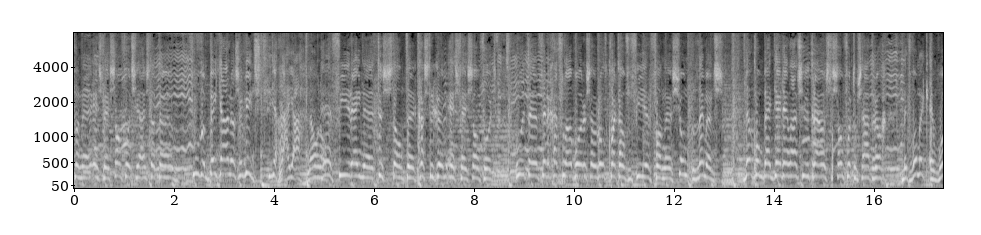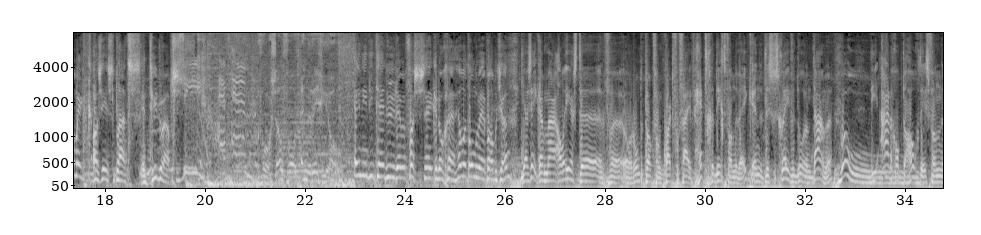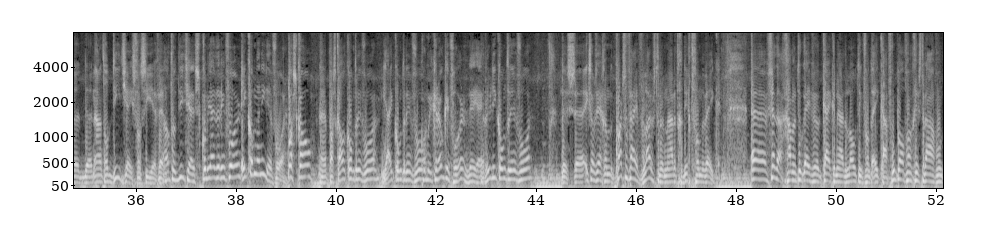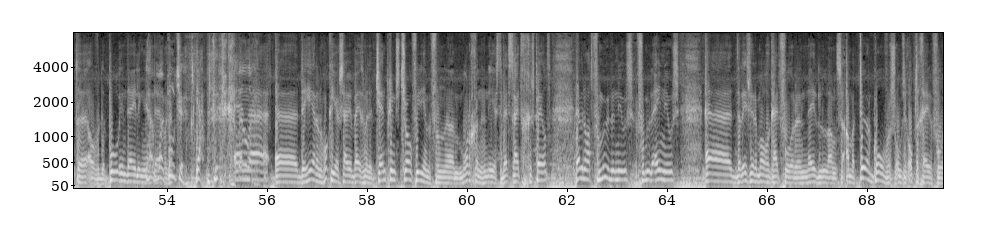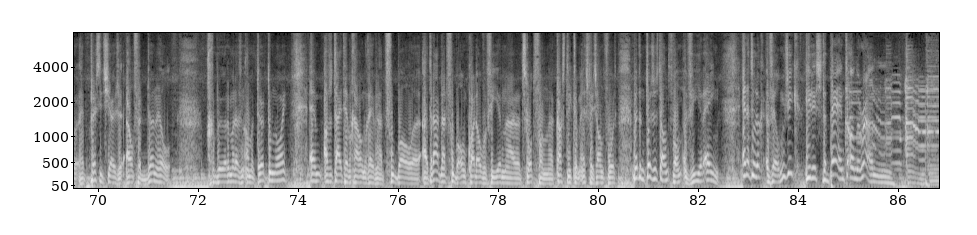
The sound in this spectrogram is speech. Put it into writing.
Van uh, eh, SV Zandvoort juist, dat uh, voelde een beetje aan als een winst. Ja, ja, ja nou nog. 4-1 uh, tussenstand uh, Castricum, SV Zandvoort. Hoe het verder gaat verlopen worden, zo rond kwart over vier van Sean Lemmens. Welkom bij derde en laatste uur trouwens van Zandvoort op zaterdag. Met Womack en Womack als eerste plaats. En T-Drops. Voor Zandvoort en de regio. En in die derde uur hebben we vast en zeker nog heel wat onderwerpen, Albert-Jan. Jazeker, maar allereerst rond de klok van kwart voor vijf het gedicht van de week. En het is geschreven door een dame wow. die aardig op de hoogte is van de, de, een aantal DJ's van CFM. Een aantal DJ's. Kom jij erin voor? Ik kom daar niet in voor. Pascal? Uh, Pascal komt erin voor. Jij komt erin voor. Kom ik er ook in voor? Nee. Rudy komt erin voor. Dus uh, ik zou zeggen, kwart voor vijf luisteren naar het gedicht van de week. Uh, verder gaan we natuurlijk even kijken naar de loting van het EK voetbal van gisteravond. over de poolindelingen. Ja, een mooi poeltje. Ja. en de heren hockeyers zijn weer bezig met de Champions Trophy. Die hebben van morgen hun eerste wedstrijd gespeeld. We hebben nog wat Formule nieuws, Formule 1 nieuws. er is weer een mogelijkheid voor Nederlandse amateurgolfers om zich op te geven voor het prestigieuze Alfred Dunhill gebeuren. Maar dat is een amateurtoernooi. En als we tijd hebben gaan we ook nog even naar het voetbal. Uh, uiteraard naar het voetbal om kwart over vier. Naar het slot van uh, Castricum SV Zandvoort. Met een tussenstand van 4-1. En natuurlijk veel muziek. Hier is de band on the run.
